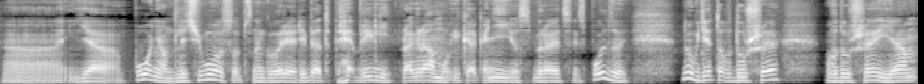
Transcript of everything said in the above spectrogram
а, я понял, для чего, собственно говоря, ребята приобрели программу и как они ее собираются использовать, ну, где-то в душе, в душе я,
